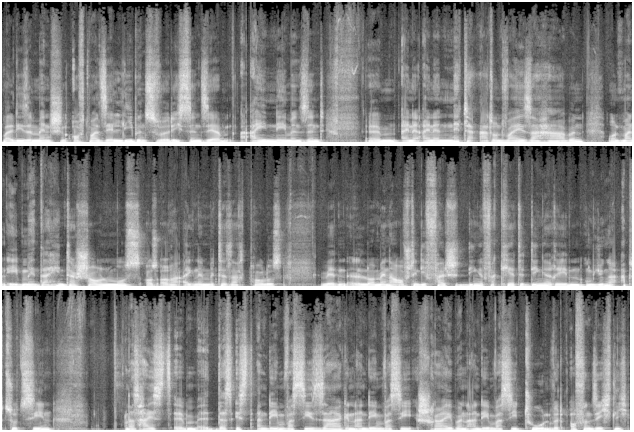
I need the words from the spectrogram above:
weil diese Menschen oftmals sehr liebenswürdig sind, sehr einnehmend sind, ähm, eine, eine nette Art und Weise haben und man eben dahinter schauen muss. Aus eurer eigenen Mitte, sagt Paulus, werden äh, Männer aufstehen, die falsche Dinge, verkehrte Dinge reden, um Jünger abzuziehen. Das heißt, ähm, das ist an dem, was sie sagen, an dem, was sie schreiben, an dem, was sie tun, wird offensichtlich,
